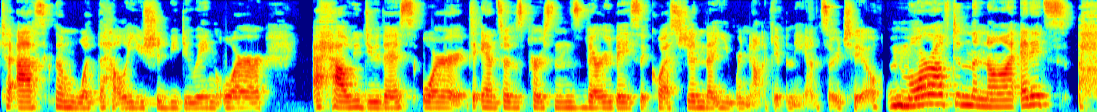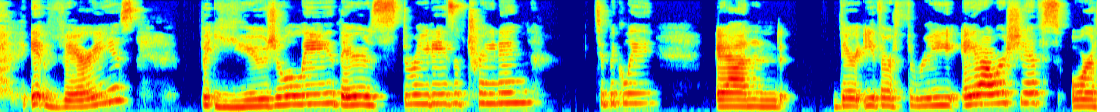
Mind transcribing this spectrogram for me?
to ask them what the hell you should be doing or how to do this or to answer this person's very basic question that you were not given the answer to. More often than not, and it's, it varies, but usually there's three days of training typically, and they're either three eight hour shifts or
